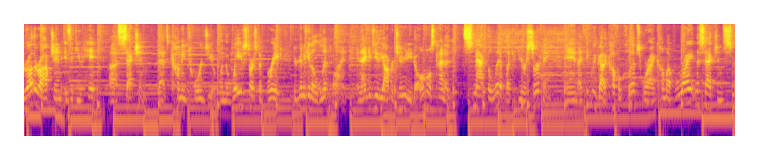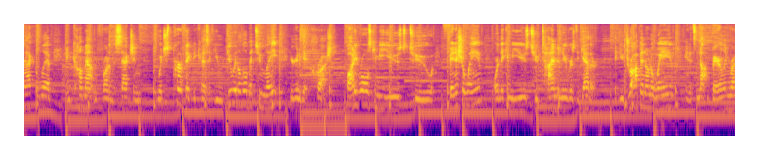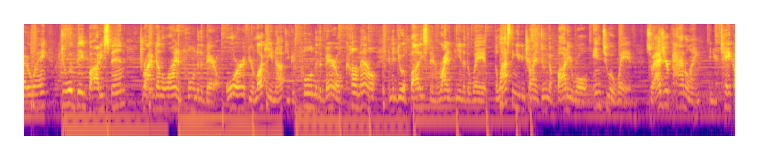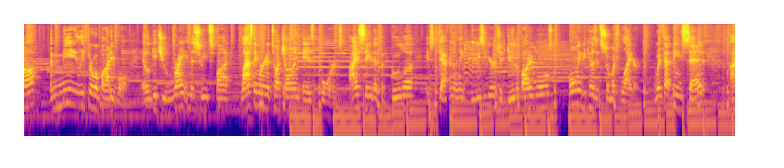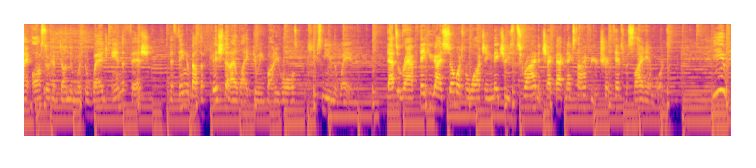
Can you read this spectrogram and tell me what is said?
Your other option is if you hit a section that's coming towards you. When the wave starts to break, you're gonna get a lip line, and that gives you the opportunity to almost kind of smack the lip like if you were surfing. And I think we've got a couple clips where I come up right in the section, smack the lip, and come out in front of the section, which is perfect because if you do it a little bit too late, you're gonna get crushed. Body rolls can be used to finish a wave, or they can be used to tie maneuvers together. If you drop in on a wave and it's not barreling right away, do a big body spin, drive down the line and pull into the barrel. Or if you're lucky enough, you can pull into the barrel, come out, and then do a body spin right at the end of the wave. The last thing you can try is doing a body roll into a wave. So as you're paddling and you take off, immediately throw a body roll. It'll get you right in the sweet spot. Last thing we're gonna touch on is boards. I say that the Bula is definitely easier to do the body rolls only because it's so much lighter. With that being said, I also have done them with the wedge and the fish. The thing about the fish that I like doing body rolls, keeps me in the wave. That's a wrap. Thank you guys so much for watching. Make sure you subscribe and check back next time for your trick tips with Slyde hand boards. You.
